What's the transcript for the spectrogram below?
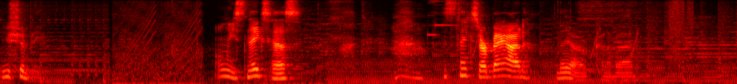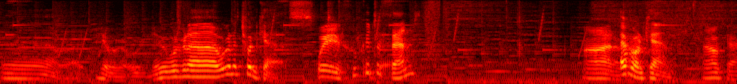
You should be. Only snakes hiss. The snakes are bad. They are kind of bad. Uh, all right, here we go. We're gonna do. We're gonna we're gonna twin cast. Wait, who could defend? I don't know. Everyone can. Okay.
